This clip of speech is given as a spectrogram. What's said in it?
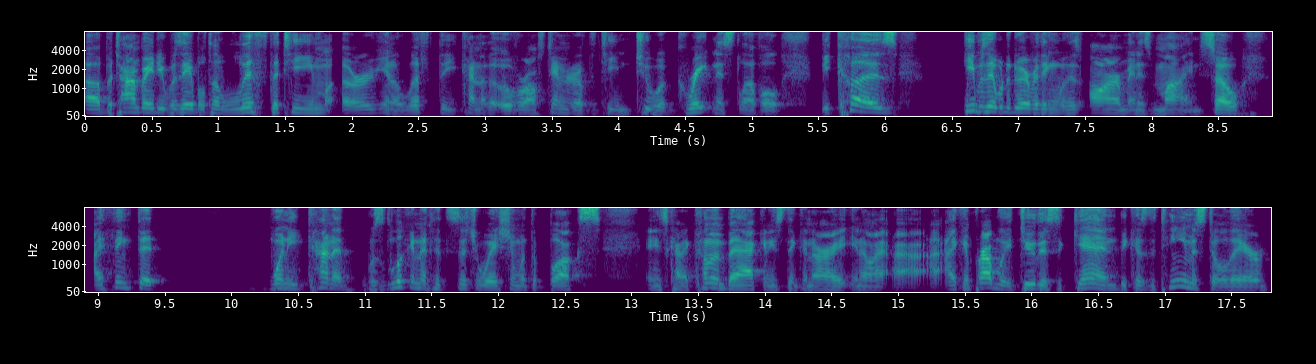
uh, but tom brady was able to lift the team or you know lift the kind of the overall standard of the team to a greatness level because he was able to do everything with his arm and his mind. So i think that when he kind of was looking at the situation with the Bucs and he's kind of coming back and he's thinking, all right, you know, I, I, I can probably do this again because the team is still there.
